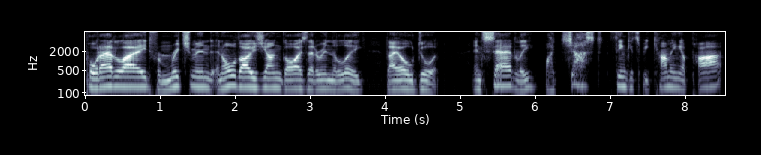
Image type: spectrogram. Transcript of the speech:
Port Adelaide, from Richmond, and all those young guys that are in the league, they all do it. And sadly, I just think it's becoming a part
